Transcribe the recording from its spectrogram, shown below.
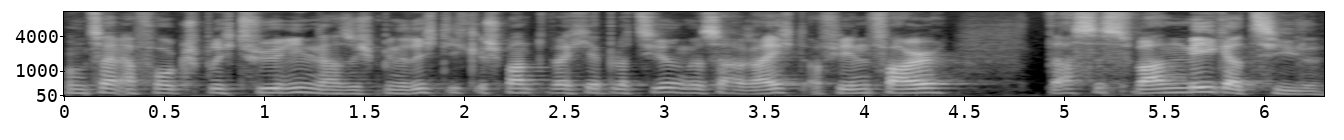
und sein Erfolg spricht für ihn. Also ich bin richtig gespannt, welche Platzierung das er erreicht. Auf jeden Fall, das ist, war ein Megaziel.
